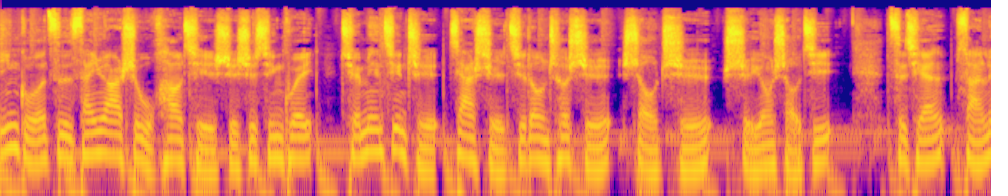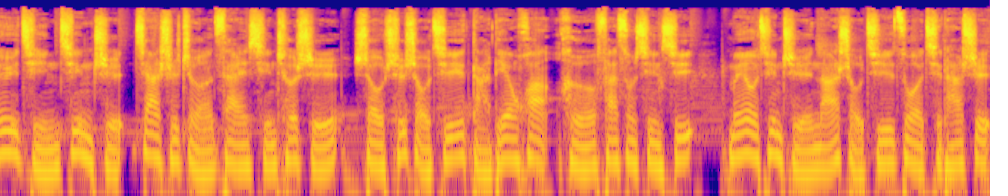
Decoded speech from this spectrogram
英国自三月二十五号起实施新规，全面禁止驾驶机动车时手持使用手机。此前，法律仅禁止驾驶者在行车时手持手机打电话和发送信息。没有禁止拿手机做其他事。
